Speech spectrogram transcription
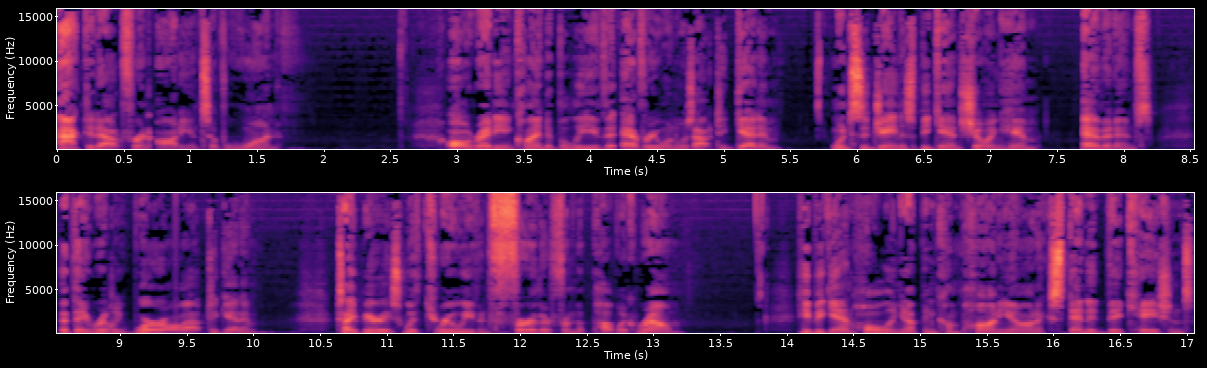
acted out for an audience of one. already inclined to believe that everyone was out to get him, when Sejanus began showing him evidence that they really were all out to get him, Tiberius withdrew even further from the public realm. He began holing up in Campania on extended vacations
